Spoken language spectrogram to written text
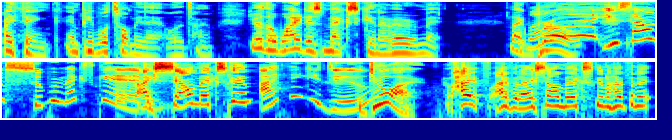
i think and people told me that all the time you're the whitest mexican i've ever met like What? bro You sound super Mexican. I sound Mexican? I think you do. Do I? Hy- Hyphen, I sound Mexican, hyphenate?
